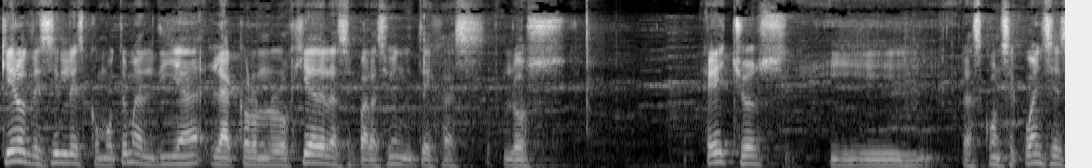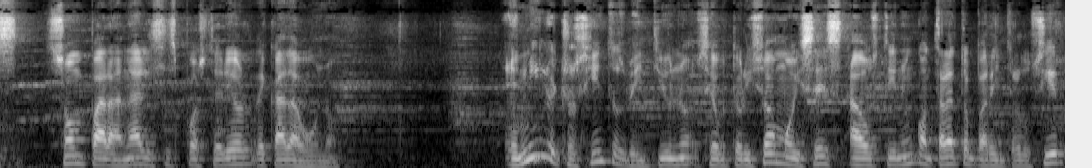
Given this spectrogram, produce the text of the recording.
quiero decirles como tema del día la cronología de la separación de Texas. Los hechos y las consecuencias son para análisis posterior de cada uno. En 1821 se autorizó a Moisés Austin un contrato para introducir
